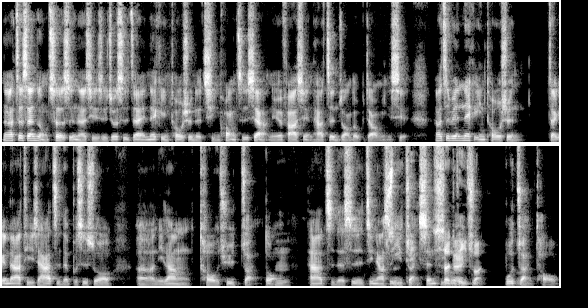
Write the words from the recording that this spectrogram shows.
那这三种测试呢，其实就是在 neck in torsion 的情况之下，你会发现它症状都比较明显。那这边 neck in torsion 再跟大家提一下，它指的不是说呃你让头去转动，嗯、它指的是尽量是以转身体身体转，不转头。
